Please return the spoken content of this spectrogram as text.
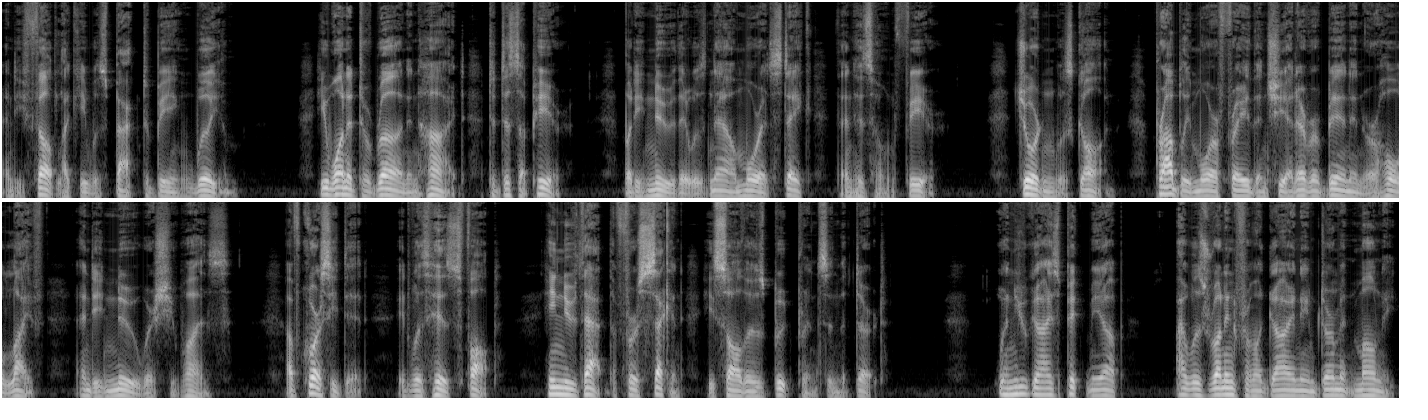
and he felt like he was back to being William. He wanted to run and hide, to disappear, but he knew there was now more at stake than his own fear. Jordan was gone, probably more afraid than she had ever been in her whole life, and he knew where she was. Of course he did. It was his fault. He knew that the first second he saw those boot prints in the dirt. When you guys picked me up, I was running from a guy named Dermot Mulney.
